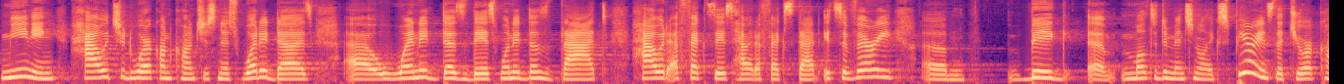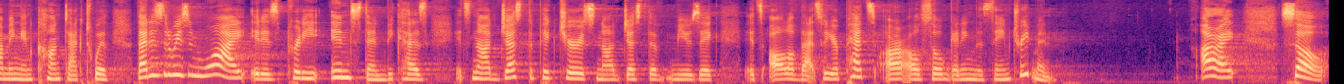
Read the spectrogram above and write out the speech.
meaning how it should work on consciousness, what it does, uh, when it does this, when it does that, how it affects this, how it affects that. It's a very um, big um, multidimensional experience that you're coming in contact with. That is the reason why it is pretty instant because it's not just the picture, it's not just the music, it's all of that. So your pets are also getting the same treatment. All right. So,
